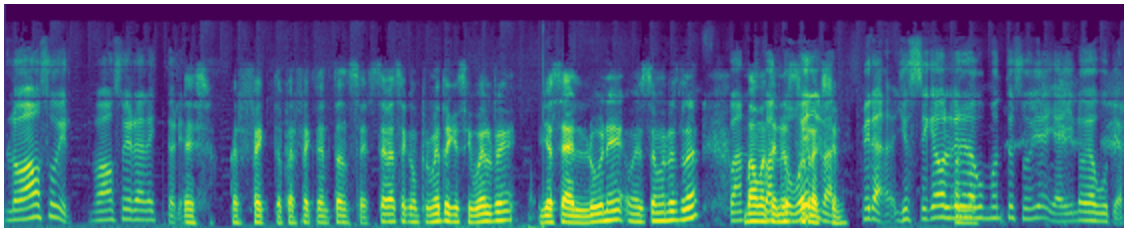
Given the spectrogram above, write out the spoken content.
Lo vamos a subir, lo vamos a subir a la historia. Eso, perfecto, perfecto. Entonces, Seba se compromete que si vuelve, ya sea el lunes o el SummerSlam, vamos a tener su reacción. Mira, yo sé que va a volver en algún momento de su vida y ahí lo voy a butear.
